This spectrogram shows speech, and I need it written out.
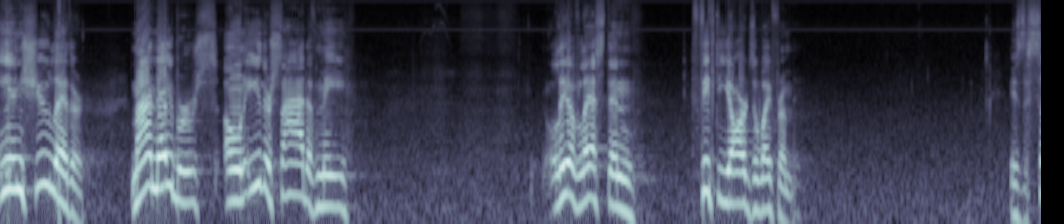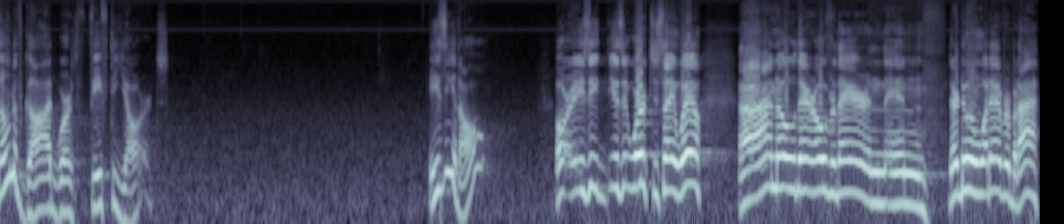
in shoe leather. My neighbors on either side of me live less than 50 yards away from me. Is the Son of God worth 50 yards? Is he at all? Or is, he, is it worth to say, well, uh, I know they're over there and, and they're doing whatever, but I,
